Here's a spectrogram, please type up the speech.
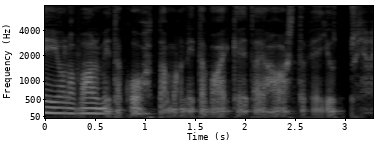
ei olla valmiita kohtaamaan niitä vaikeita ja haastavia juttuja.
